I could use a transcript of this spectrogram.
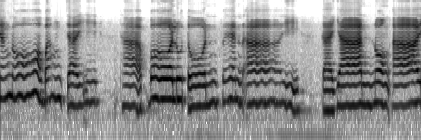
ยังโนบังใจ ถ้าบ่รู้ตนแฟนอาย กะยานน้องอาย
